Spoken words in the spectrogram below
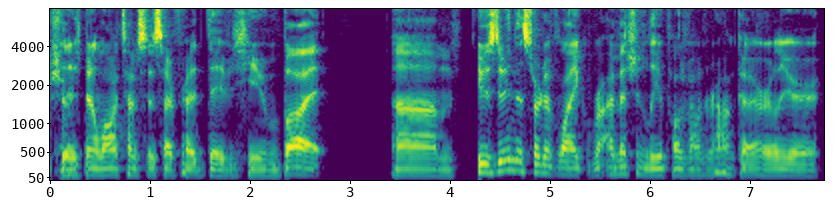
Sure. It's been a long time since I've read David Hume, but um, he was doing this sort of like I mentioned Leopold von Ranke earlier.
